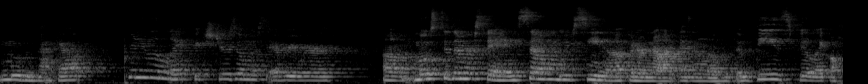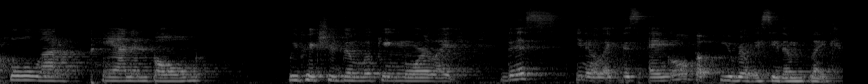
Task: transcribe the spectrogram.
moving back out, pretty little light fixtures almost everywhere. Um, most of them are staying. Some we've seen up and are not as in love with them. These feel like a whole lot of pan and bulb. We pictured them looking more like this, you know, like this angle, but you really see them like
